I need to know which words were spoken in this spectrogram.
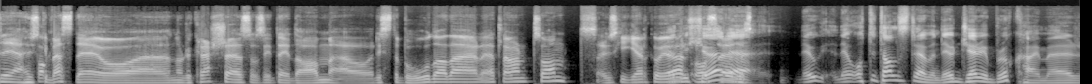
Det jeg husker best, det er jo eh, når du krasjer, så sitter ei dame og rister på hodet av deg, eller et eller annet sånt. Jeg husker ikke helt hva hun gjør. er kjører det- Det er jo, er jo 80-tallsdrømmen. Det er jo Jerry Bruckheimer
